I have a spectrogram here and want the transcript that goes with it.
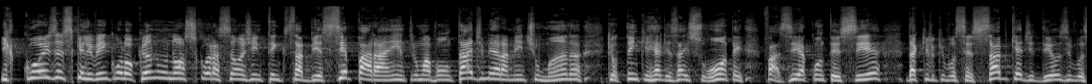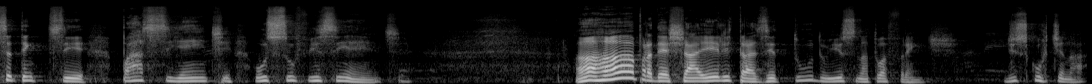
E coisas que ele vem colocando no nosso coração, a gente tem que saber separar entre uma vontade meramente humana, que eu tenho que realizar isso ontem, fazer acontecer, daquilo que você sabe que é de Deus e você tem que ser paciente o suficiente. Aham, para deixar ele trazer tudo isso na tua frente. Descortinar.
